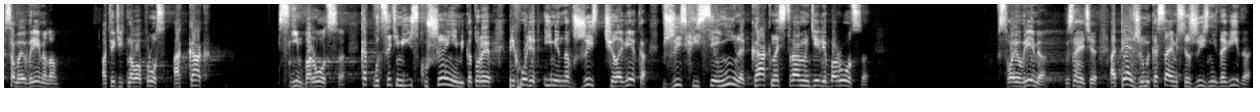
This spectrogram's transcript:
самое время нам ответить на вопрос, а как с ним бороться? Как вот с этими искушениями, которые приходят именно в жизнь человека, в жизнь христианина, как на самом деле бороться? В свое время, вы знаете, опять же мы касаемся жизни Давида.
